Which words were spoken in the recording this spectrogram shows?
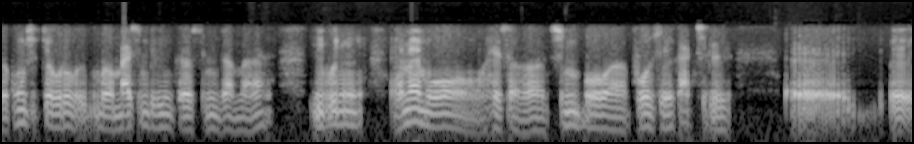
그 공식적으로 뭐 말씀드리긴 그렇습니다만 이분이 애매모호해서 진보와 보수의 가치를 에, 에,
